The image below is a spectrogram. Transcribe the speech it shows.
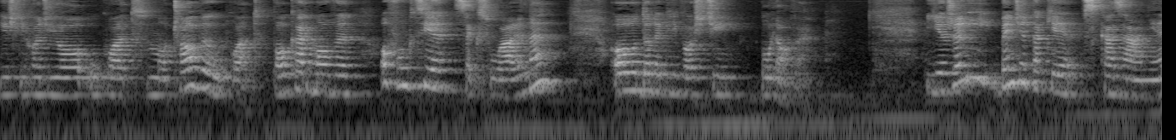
jeśli chodzi o układ moczowy, układ pokarmowy, o funkcje seksualne, o dolegliwości bólowe. Jeżeli będzie takie wskazanie,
